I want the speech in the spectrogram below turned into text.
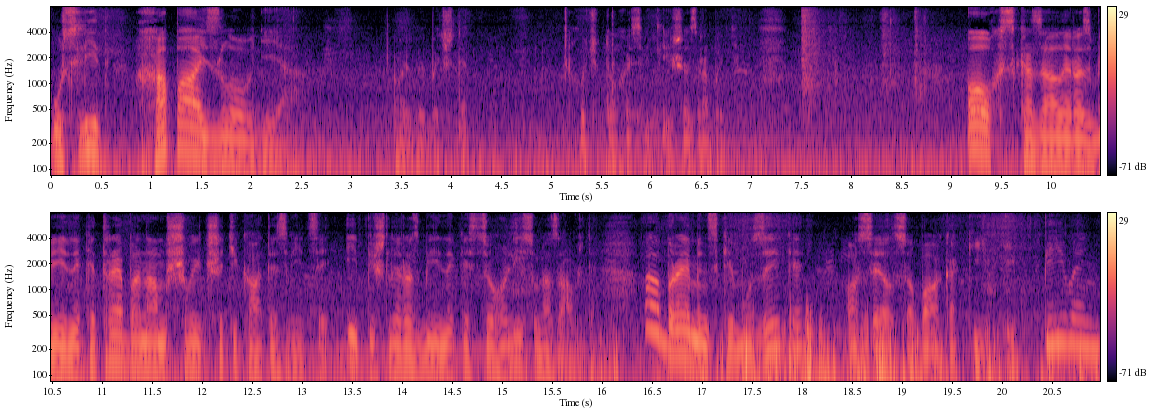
у слід Хапай злодія. Ой, вибачте, хочу трохи світліше зробити. Ох, сказали розбійники, треба нам швидше тікати звідси. І пішли розбійники з цього лісу назавжди. А бременські музики, осел, собака, кіт і півень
